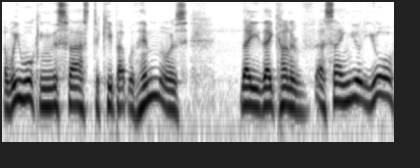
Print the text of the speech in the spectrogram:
Are we walking this fast to keep up with him, or is they they kind of are saying you're you're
